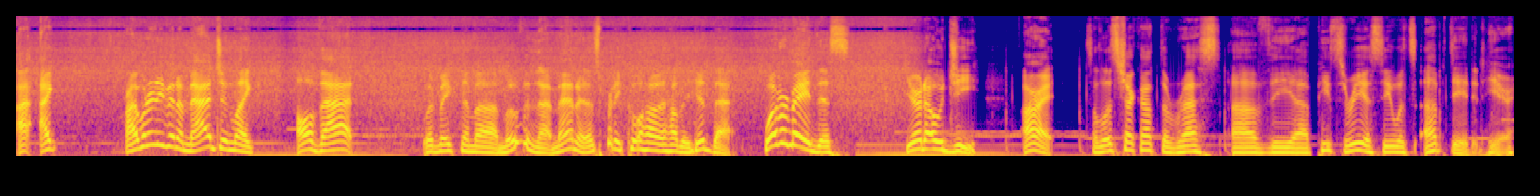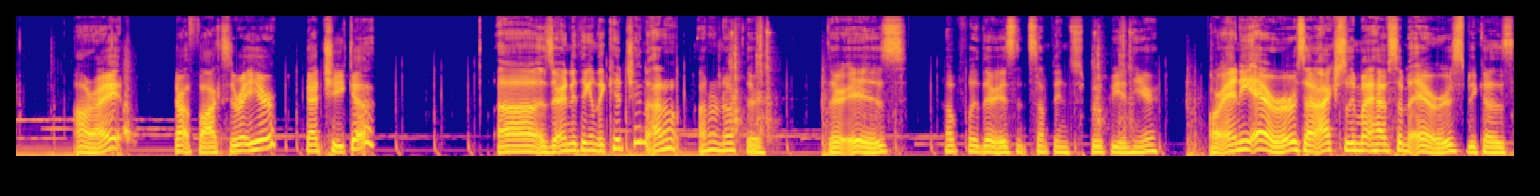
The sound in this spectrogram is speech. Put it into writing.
I, I, I wouldn't even imagine like all that would make them uh, move in that manner. That's pretty cool how, how they did that. Whoever made this, you're an OG. All right, so let's check out the rest of the uh, pizzeria, see what's updated here. All right, got Foxy right here. Got Chica. Uh, is there anything in the kitchen? I don't, I don't know if there, there is. Hopefully there isn't something spoopy in here. Or any errors. I actually might have some errors because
